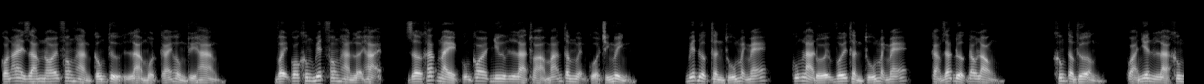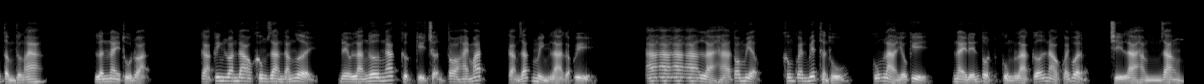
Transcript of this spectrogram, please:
Còn ai dám nói phong hàn công tử là một cái hồng thủy hàng? Vậy có không biết phong hàn lợi hại, giờ khác này cũng coi như là thỏa mãn tâm nguyện của chính mình. Biết được thần thú mạnh mẽ, cũng là đối với thần thú mạnh mẽ, cảm giác được đau lòng. Không tầm thường, quả nhiên là không tầm thường a. Lần này thủ đoạn, cả kinh loan đao không gian đám người, đều là ngơ ngác cực kỳ trận to hai mắt, cảm giác mình là gặp ủy a a a a là há to miệng, không quen biết thần thú, cũng là hiếu kỳ, này đến tột cùng là cỡ nào quái vật, chỉ là hầm răng,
